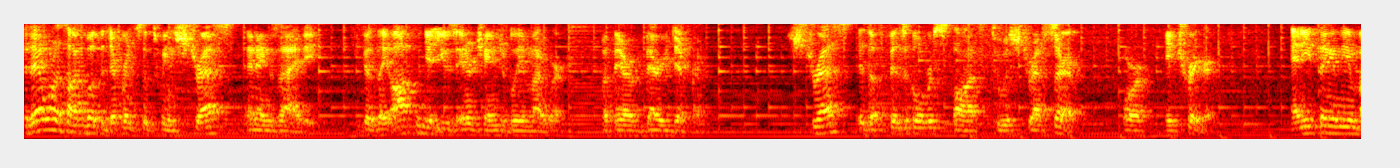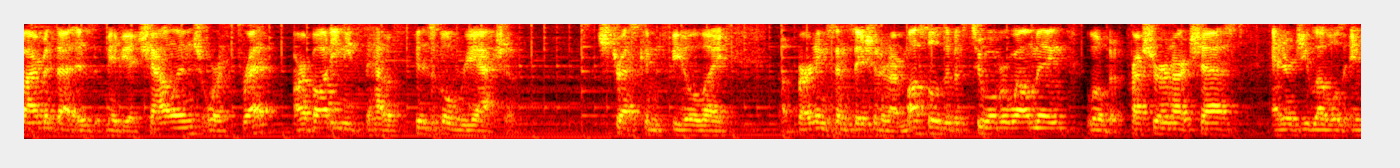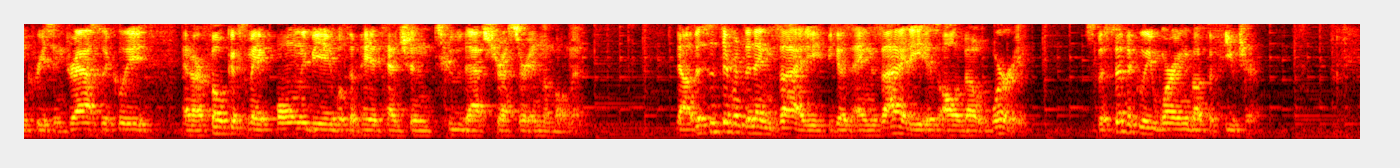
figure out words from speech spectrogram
Today, I want to talk about the difference between stress and anxiety because they often get used interchangeably in my work, but they are very different. Stress is a physical response to a stressor or a trigger. Anything in the environment that is maybe a challenge or a threat, our body needs to have a physical reaction. Stress can feel like a burning sensation in our muscles if it's too overwhelming, a little bit of pressure in our chest, energy levels increasing drastically and our focus may only be able to pay attention to that stressor in the moment. Now, this is different than anxiety because anxiety is all about worry, specifically worrying about the future.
